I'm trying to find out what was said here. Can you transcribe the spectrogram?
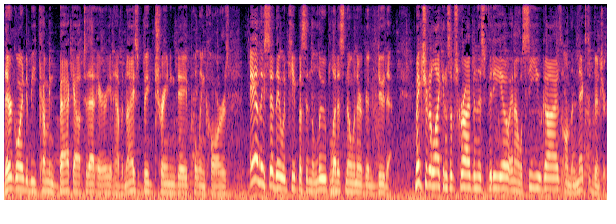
They're going to be coming back out to that area and have a nice big training day pulling cars. And they said they would keep us in the loop, let us know when they're going to do that. Make sure to like and subscribe in this video, and I will see you guys on the next adventure.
